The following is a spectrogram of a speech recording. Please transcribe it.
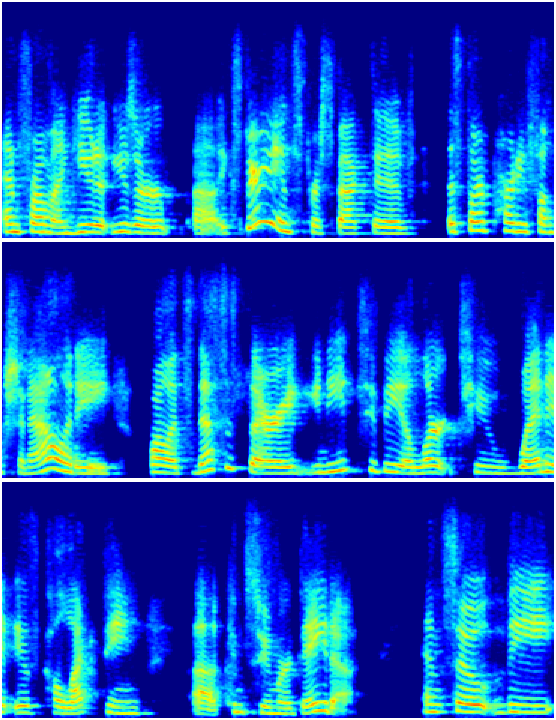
And from a user uh, experience perspective, this third party functionality, while it's necessary, you need to be alert to when it is collecting uh, consumer data. And so the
